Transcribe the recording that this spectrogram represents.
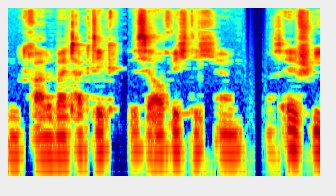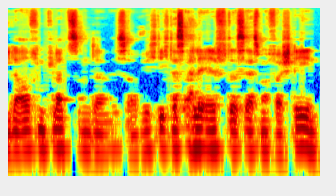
Und gerade bei Taktik ist ja auch wichtig, ähm, elf Spieler auf dem Platz und da ist auch wichtig, dass alle elf das erstmal verstehen.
